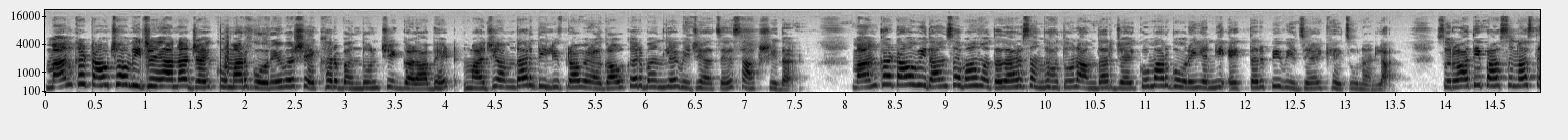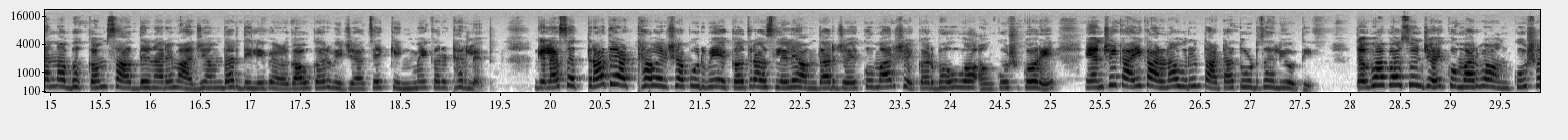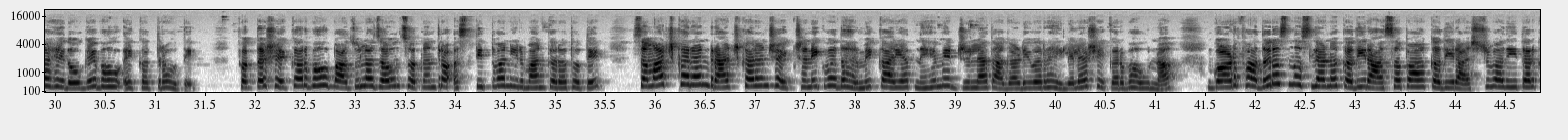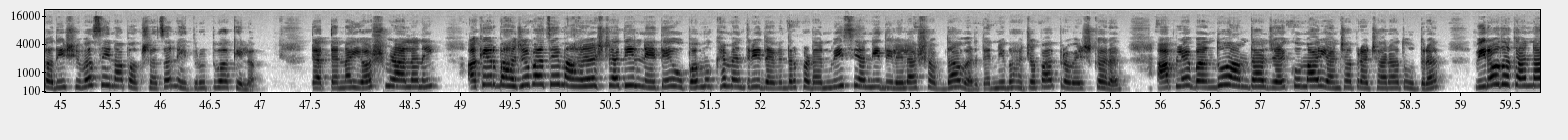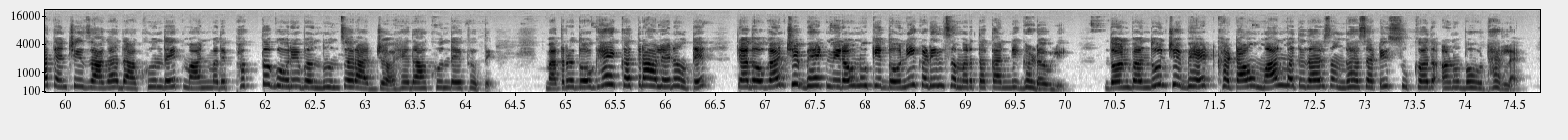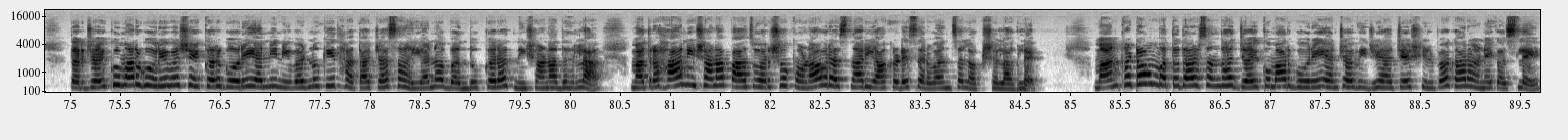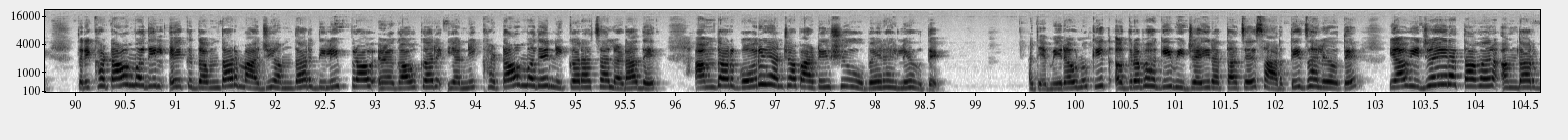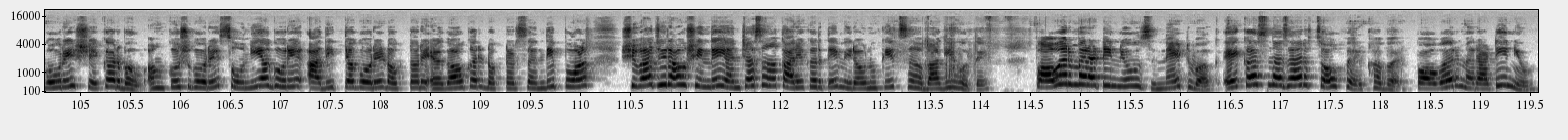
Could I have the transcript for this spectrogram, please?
मानखटावच्या विजयानं जयकुमार गोरे व शेखर बंधूंची गळाभेट. माजी आमदार दिलीपराव वेळगावकर बनले विजयाचे साक्षीदार. मानखटाव विधानसभा मतदारसंघातून आमदार जयकुमार गोरे यांनी एकतर्फी विजय खेचून आणला. सुरुवातीपासूनच त्यांना भक्कम साथ देणारे माजी आमदार दिलीप येळगावकर विजयाचे किंगमेकर ठरलेत. गेल्या सतरा ते अठरा वर्षापूर्वी एकत्र असलेले आमदार जयकुमार शेखर भाऊ व अंकुश गोरे यांची काही कारणावरून ताटातूट झाली होती. तेव्हापासून जयकुमार व अंकुश हे दोघे भाऊ एकत्र होते. फक्त शेखर भाऊ बाजूला जाऊन स्वतंत्र अस्तित्व निर्माण करत होते. समाजकारण राजकारण शैक्षणिक व धार्मिक कार्यात नेहमीच जिल्ह्यात आघाडीवर राहिलेल्या शेखर भाऊंना गॉडफादरच नसल्यानं कधी रासपा कधी राष्ट्रवादी तर कधी शिवसेना पक्षाचं नेतृत्व केलं. त्यात त्यांना यश मिळालं नाही. अखेर भाजपाचे महाराष्ट्रातील नेते उपमुख्यमंत्री देवेंद्र फडणवीस यांनी दिलेल्या शब्दावर त्यांनी भाजपात प्रवेश करत आपले बंधू आमदार जयकुमार यांच्या प्रचारात उतरत विरोधकांना त्यांची जागा दाखवून देत मानमध्ये फक्त गोरे बंधूंचं राज्य हे दाखवून देत होते. मात्र दोघे एकत्र आले नव्हते. त्या दोघांची भेट मिरवणुकी दोन्हीकडील समर्थकांनी घडवली. दोन बंधूंची भेट खटाव मान मतदारसंघासाठी सुखद अनुभव ठरलाय. तर जयकुमार गोरे व शेखर गोरे यांनी निवडणुकीत हाताच्या सहाय्यानं बंदूक करत निशाणा धरला. मात्र हा निशाणा पाच वर्ष कोणावर असणार याकडे सर्वांचं लक्ष लागलंय. मानखटाव मतदारसंघात जयकुमार गोरे यांच्या विजयाचे शिल्पकार अनेक असले तरी खटावमधील एक दमदार माजी आमदार दिलीपराव येळगावकर यांनी खटावमध्ये निकराचा लढा देत आमदार गोरे यांच्या पाठीशी उभे राहिले होते. ते मिरवणुकीत अग्रभागी विजयी रथाचे सारथी झाले होते. या विजयी रथावर आमदार गोरे शेखर भाऊ अंकुश गोरे सोनिया गोरे आदित्य गोरे डॉक्टर येळगावकर डॉक्टर संदीप पोळ शिवाजीराव शिंदे यांच्यासह कार्यकर्ते मिरवणुकीत सहभागी होते. पॉवर मराठी न्यूज नेटवर्क एकच नजर चौफेर खबर पॉवर मराठी न्यूज.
